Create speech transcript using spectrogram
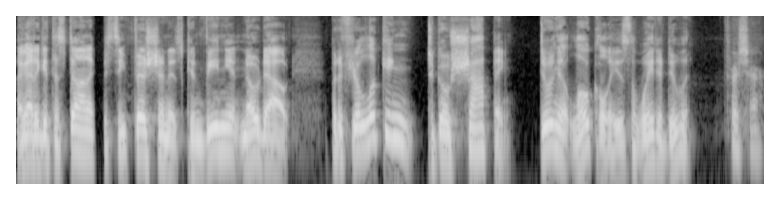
I got to get this done. It's efficient, it's convenient, no doubt. But if you're looking to go shopping, doing it locally is the way to do it. For sure.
